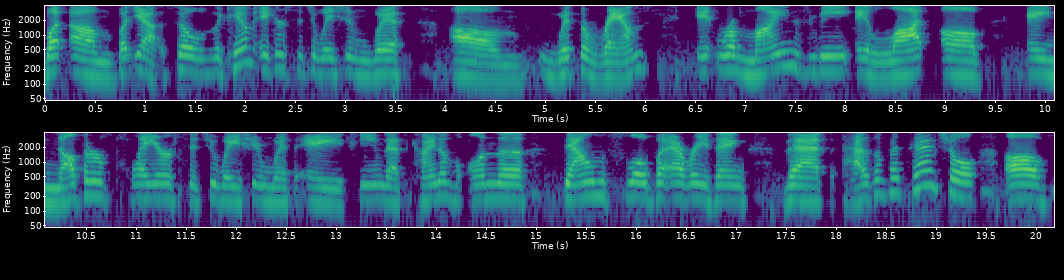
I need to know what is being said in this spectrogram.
But um, but yeah, so the Cam Akers situation with um with the Rams, it reminds me a lot of another player situation with a team that's kind of on the downslope of everything that has a potential of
